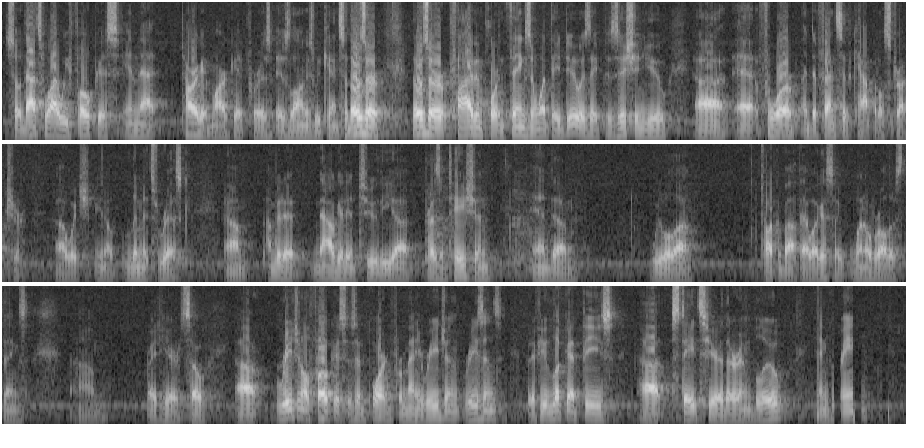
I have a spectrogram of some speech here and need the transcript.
So that's why we focus in that target market for as, as long as we can. So those are, those are five important things, and what they do is they position you uh, for a defensive capital structure, uh, which you know, limits risk. Um, I'm going to now get into the uh, presentation, and um, we will uh, talk about that. Well, I guess I went over all those things um, right here. So uh, regional focus is important for many region, reasons, but if you look at these states here that are in blue and green,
